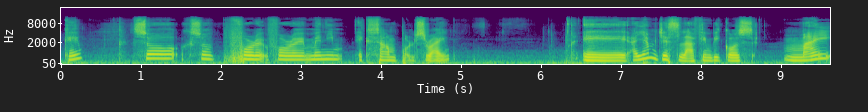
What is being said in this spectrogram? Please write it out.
okay? So, so for for uh, many examples, right? Uh, I am just laughing because my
